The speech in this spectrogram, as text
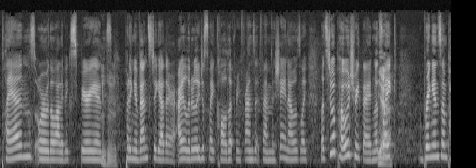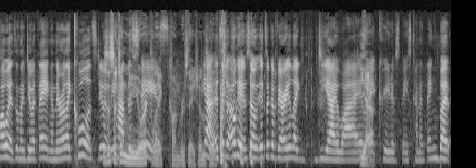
plans or with a lot of experience Mhm. putting events together. I literally just like called up my friends at Femme Mache and I was like, let's do a poetry thing. Let's Yeah. like bring in some poets and like do a thing. And they were like, cool, let's do it. This it. is we such a New York space. like conversation. Yeah, so- it's like okay, so it's like a very like DIY Yeah. like creative space kind of thing, but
